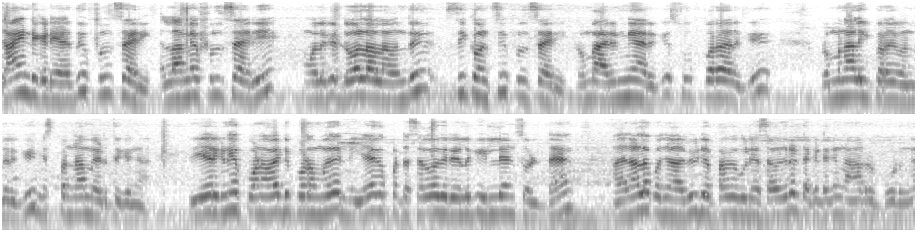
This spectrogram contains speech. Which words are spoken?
ஜாயிண்ட் கிடையாது. Full saree. எல்லாமே ஃபுல் saree. உங்களுக்கு டோலாவில் வந்து சீக்வன்ஸி ஃபுல் saree. ரொம்ப அருமையாக இருக்குது சூப்பராக இருக்குது ரொம்ப நாளைக்கு பிறகு வந்திருக்கு. மிஸ் பண்ணாமல் எடுத்துக்கோங்க. இது ஏற்கனவே போன வாட்டி போடும்போது நீ ஏகப்பட்ட சகோதரிகளுக்கு இல்லைன்னு சொல்லிட்டேன். அதனால் கொஞ்சம் வீடியோ பார்க்கக்கூடிய சகோதரர் டக்கு டக்குன்னு ஆர்டர் போடுங்க.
